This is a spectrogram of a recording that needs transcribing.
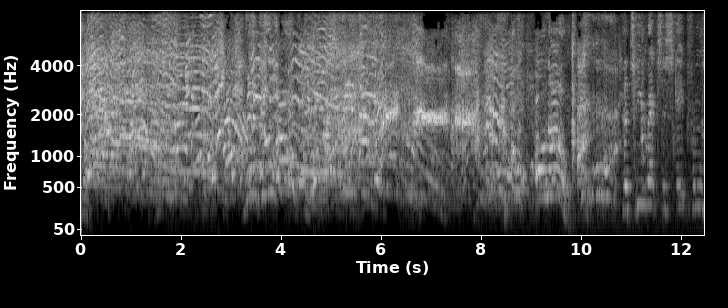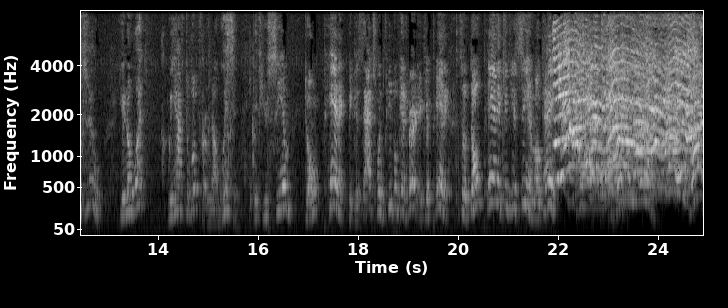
So- With a tutu! Oh no! The T-Rex escaped from the zoo. You know what? We have to look for him. Now listen, if you see him, don't panic because that's when people get hurt if you panic. So don't panic if you see him, okay? What's the matter? What?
